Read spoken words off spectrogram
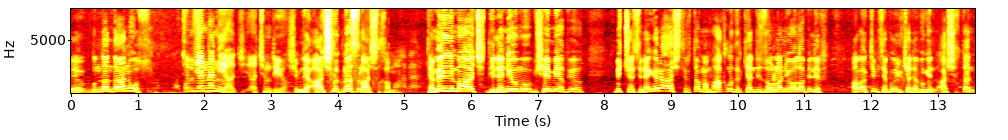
E bundan daha ne olsun? Açım diyenler niye aç- açım diyor? Şimdi açlık nasıl açlık ama? Temelli mi aç, dileniyor mu, bir şey mi yapıyor? Bütçesine göre açtır. Tamam haklıdır. Kendi zorlanıyor olabilir. Ama kimse bu ülkede bugün açlıktan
